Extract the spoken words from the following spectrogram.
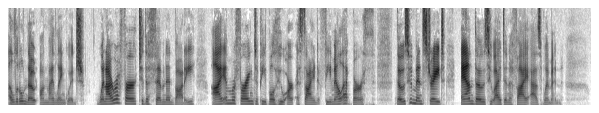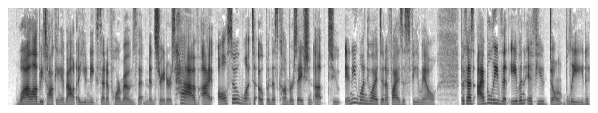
a little note on my language. When I refer to the feminine body, I am referring to people who are assigned female at birth, those who menstruate, and those who identify as women. While I'll be talking about a unique set of hormones that menstruators have, I also want to open this conversation up to anyone who identifies as female because I believe that even if you don't bleed,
